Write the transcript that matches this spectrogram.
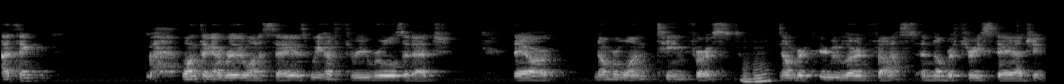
I think one thing I really want to say is we have three rules at Edge. They are number one, team 1st mm-hmm. Number two, learn fast. And number three, stay edgy.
